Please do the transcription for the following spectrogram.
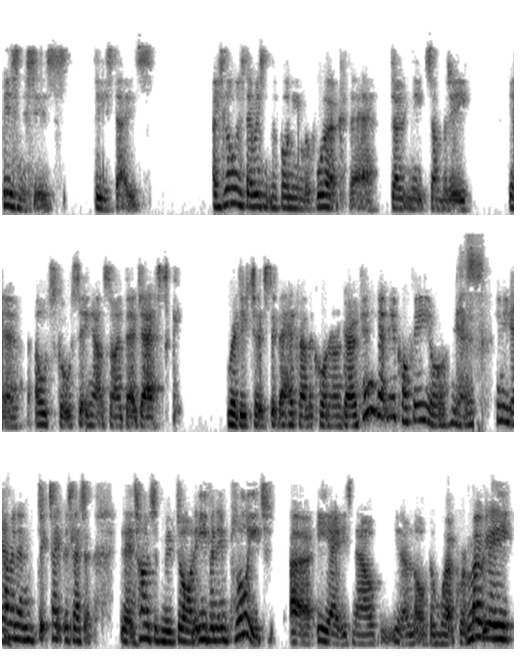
businesses these days, as long as there isn't the volume of work there, don't need somebody, you know, old school sitting outside their desk, ready to stick their head around the corner and go, can you get me a coffee? Or, you yes. know, can you yeah. come in and dictate this letter? You know, times have moved on. Even employed, uh, EAs now, you know, a lot of them work remotely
